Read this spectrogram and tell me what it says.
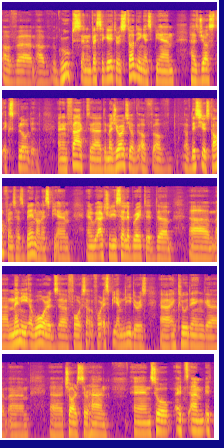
of, uh, of groups and investigators studying SPM has just exploded. And in fact, uh, the majority of, of, of, of, this year's conference has been on SPM, and we actually celebrated um, um, uh, many awards uh, for, for SPM leaders, uh, including uh, um, Charles Serhan. And so it's, um, it,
